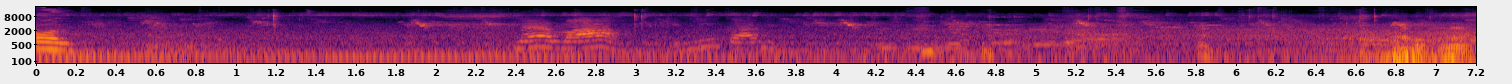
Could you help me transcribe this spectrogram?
อนแม่มากินด้วยกัน บุก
